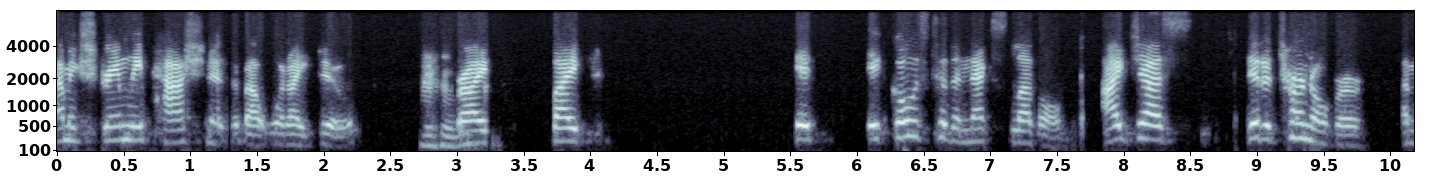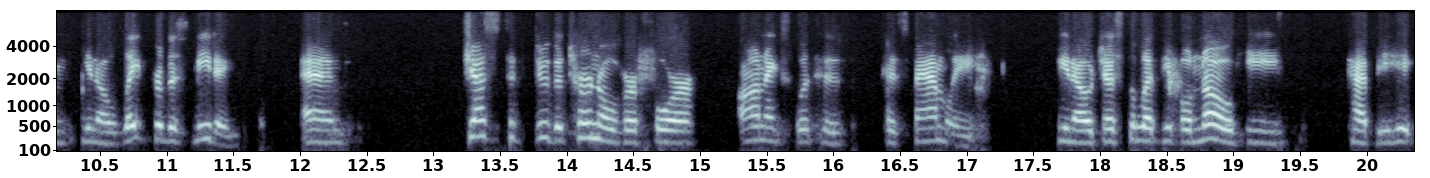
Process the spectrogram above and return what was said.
I'm extremely passionate about what I do, Mm-hmm. right? Like it it goes to the next level. I just did a turnover. I'm, you know, late for this meeting and just to do the turnover for Onyx with his his family, you know, just to let people know he had he,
